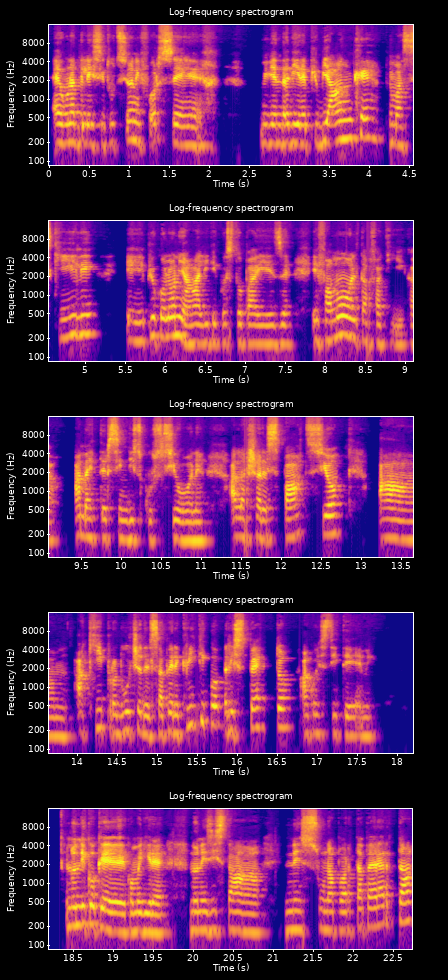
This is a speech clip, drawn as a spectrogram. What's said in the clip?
è una delle istituzioni forse, mi viene da dire, più bianche, più maschili e più coloniali di questo paese e fa molta fatica a mettersi in discussione, a lasciare spazio a, a chi produce del sapere critico rispetto a questi temi. Non dico che, come dire, non esista nessuna porta aperta,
